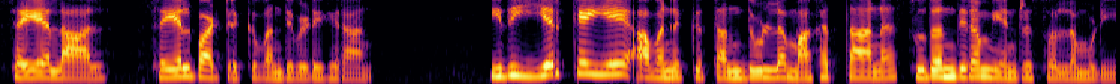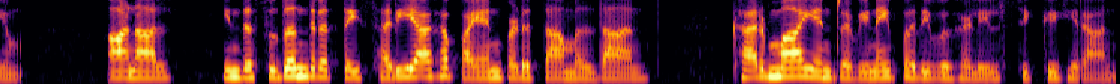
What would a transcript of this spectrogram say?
செயலால் செயல்பாட்டுக்கு வந்துவிடுகிறான் இது இயற்கையே அவனுக்கு தந்துள்ள மகத்தான சுதந்திரம் என்று சொல்ல முடியும். ஆனால் இந்த சுதந்திரத்தை சரியாக பயன்படுத்தாமல்தான் கர்மா என்ற வினைப்பதிவுகளில் சிக்குகிறான்.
